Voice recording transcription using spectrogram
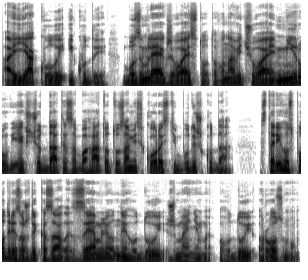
а й як, коли і куди. Бо земля, як жива істота, вона відчуває міру, і якщо дати забагато, то замість користі буде шкода. Старі господарі завжди казали: землю не годуй жменями, годуй розумом.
